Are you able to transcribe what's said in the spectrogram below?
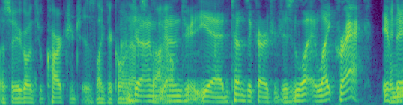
Oh, So you're going through cartridges like they're going out of I'm- style. yeah, and tons of cartridges, like, like crack. If and they,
